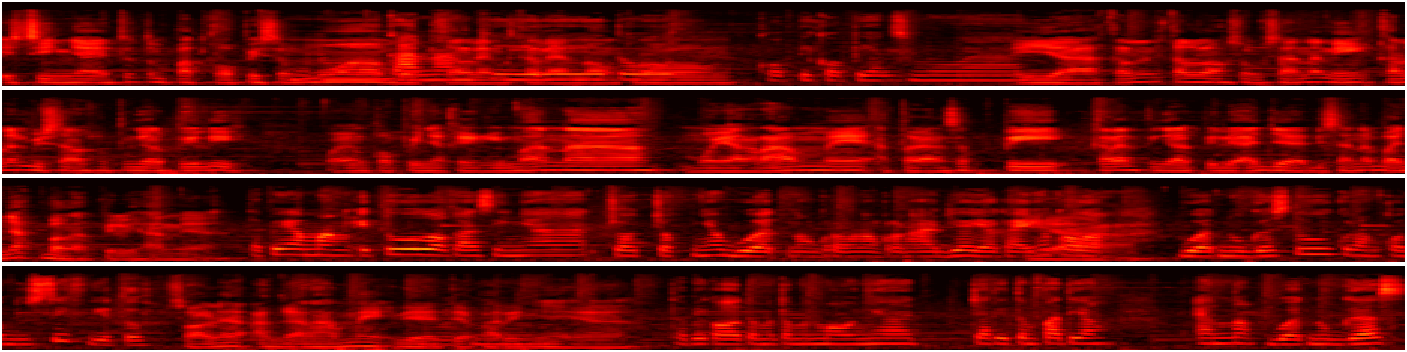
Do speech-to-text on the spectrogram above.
isinya itu tempat kopi semua Hmm, buat kalian kiri kalian nongkrong. kopi-kopian semua. Iya, kalian kalau langsung ke sana nih, kalian bisa langsung tinggal pilih mau yang kopinya kayak gimana, mau yang rame atau yang sepi. Kalian tinggal pilih aja. Di sana banyak banget pilihannya. Tapi emang itu lokasinya cocoknya buat nongkrong-nongkrong aja ya. Kayaknya Iya. kalau buat nugas tuh kurang kondusif gitu. Soalnya agak rame dia tiap harinya ya. Tapi kalau teman-teman maunya cari tempat yang enak buat nugas,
